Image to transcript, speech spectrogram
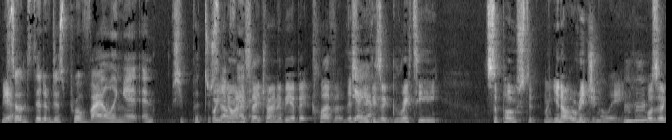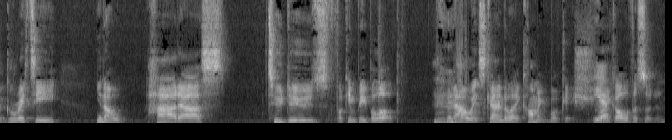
Yeah. So instead of just profiling it, and she puts herself But you know when in I it. say trying to be a bit clever, this Yeah, yeah. movie's a gritty, supposed to, you know, originally Mm-hmm. was a gritty, you know, hard ass, two dudes fucking people up. now it's kind of like comic bookish, Yeah. like all of a sudden.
